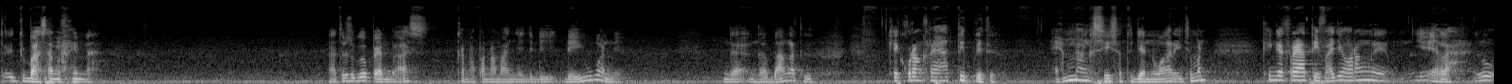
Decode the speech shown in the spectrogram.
Itu, itu bahasan lain lah. Nah terus gue pengen bahas kenapa namanya jadi day one ya? Nggak nggak banget gitu. Kayak kurang kreatif gitu. Emang sih satu Januari cuman kayak nggak kreatif aja orang ya lah lu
